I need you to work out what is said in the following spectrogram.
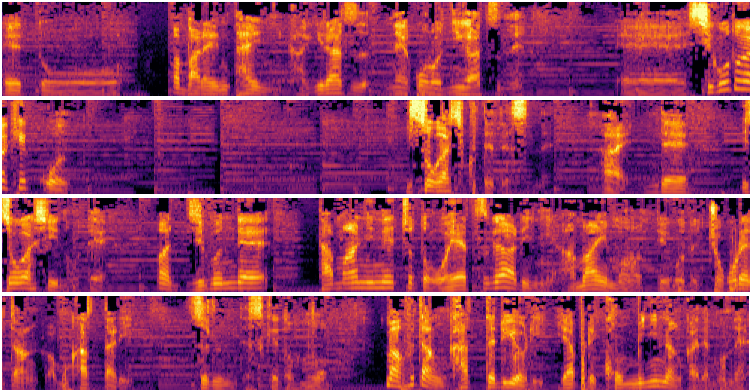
えっ、と、まあ、バレンタインに限らず、ね、この2月ね、えー、仕事が結構、忙しくてですね、はい。で、忙しいので、まあ自分でたまにね、ちょっとおやつ代わりに甘いものっていうことでチョコレートなんかも買ったりするんですけども、まあ普段買ってるより、やっぱりコンビニなんかでもね、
